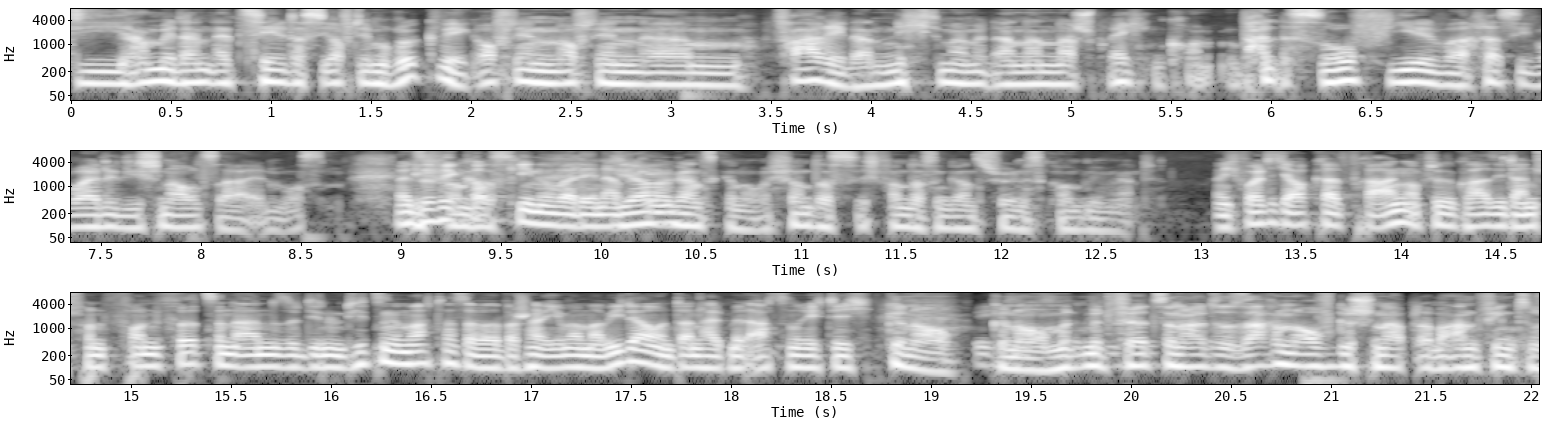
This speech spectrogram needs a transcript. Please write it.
die haben mir dann erzählt, dass sie auf dem Rückweg, auf den, auf den ähm, Fahrrädern nicht mehr miteinander sprechen konnten, weil es so viel war, dass sie beide die Schnauze halten mussten. Weil so viel Kopfkino das, bei denen abging. Ja, ganz genau. Ich fand das, ich fand das ein ganz schönes Kompliment. Ich wollte dich auch gerade fragen, ob du quasi dann schon von 14 an so die Notizen gemacht hast, aber wahrscheinlich immer mal wieder und dann halt mit 18 richtig. Genau, richtig genau. Mit, mit 14 halt so Sachen aufgeschnappt, aber anfing zu,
